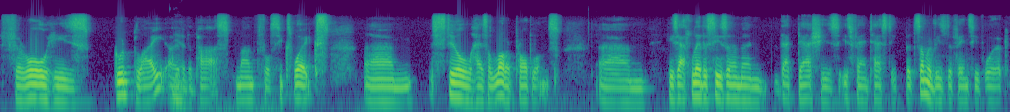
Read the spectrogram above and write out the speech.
for all his good play over yeah. the past month or six weeks, um, still has a lot of problems. Um, his athleticism and that dash is is fantastic, but some of his defensive work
